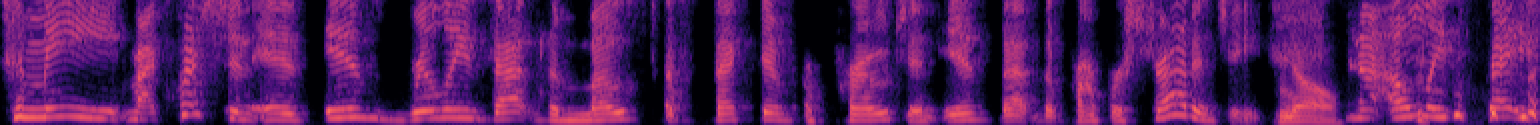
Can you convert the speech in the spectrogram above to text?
to me, my question is, is really that the most effective approach? And is that the proper strategy? No. And I only say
